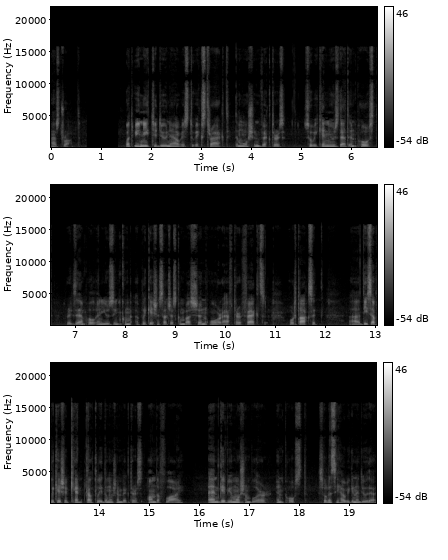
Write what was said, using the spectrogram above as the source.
has dropped. What we need to do now is to extract the motion vectors so we can use that in post for example in using applications such as combustion or After Effects or Toxik. Uh, these applications can calculate the motion vectors on the fly and give you motion blur in post. So let's see how we're going to do that.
